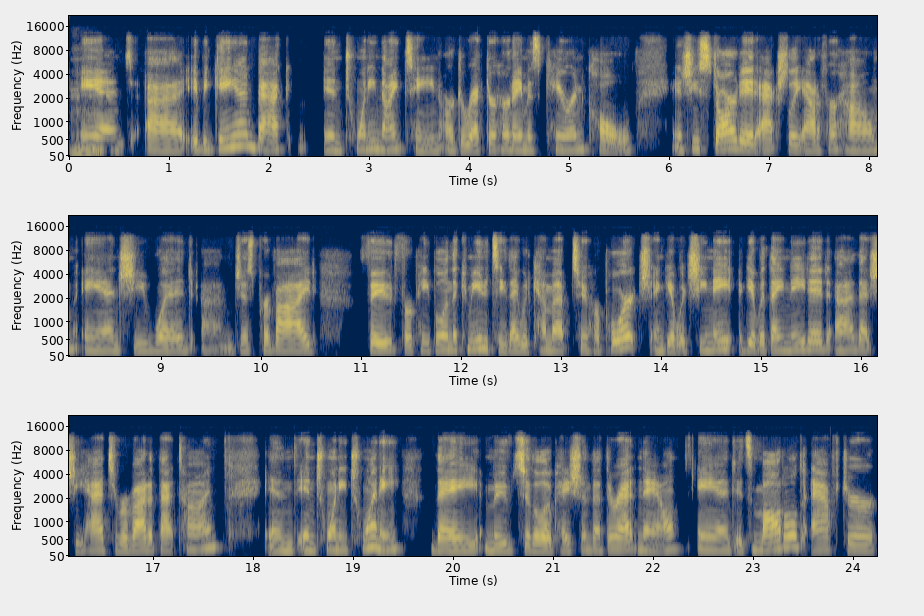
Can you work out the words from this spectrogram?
Mm-hmm. And uh, it began back in 2019. Our director, her name is Karen Cole, and she started actually out of her home and she would um, just provide food for people in the community. They would come up to her porch and get what she need, get what they needed uh, that she had to provide at that time. And in 2020, they moved to the location that they're at now, and it's modeled after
